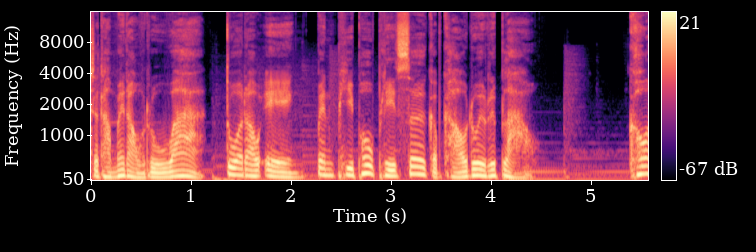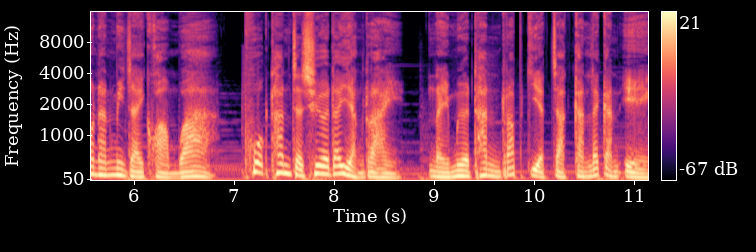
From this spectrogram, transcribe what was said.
จะทำให้เรารู้ว่า ตัวเราเองเป็น people pleaser กับเขาด้วยหรือเปล่า ข้อนั้นมีใจความว่า พวกท่านจะเชื่อได้อย่างไร ในเมื่อท่านรับเกียรติจากกันและกันเอง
